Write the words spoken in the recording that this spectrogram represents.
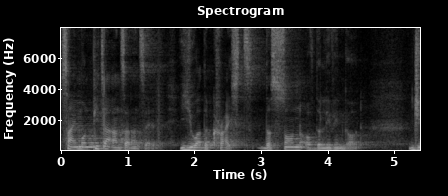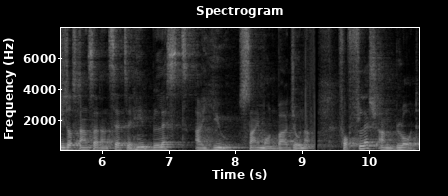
Simon Peter answered and said, You are the Christ, the Son of the living God. Jesus answered and said to him, Blessed are you, Simon Bar Jonah, for flesh and blood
